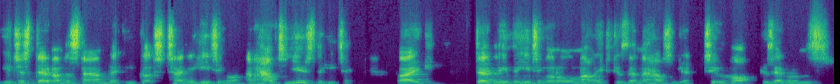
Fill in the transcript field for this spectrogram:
you just don't understand that you've got to turn your heating on and how to use the heating. Like, don't leave the heating on all night because then the house will get too hot because everyone's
